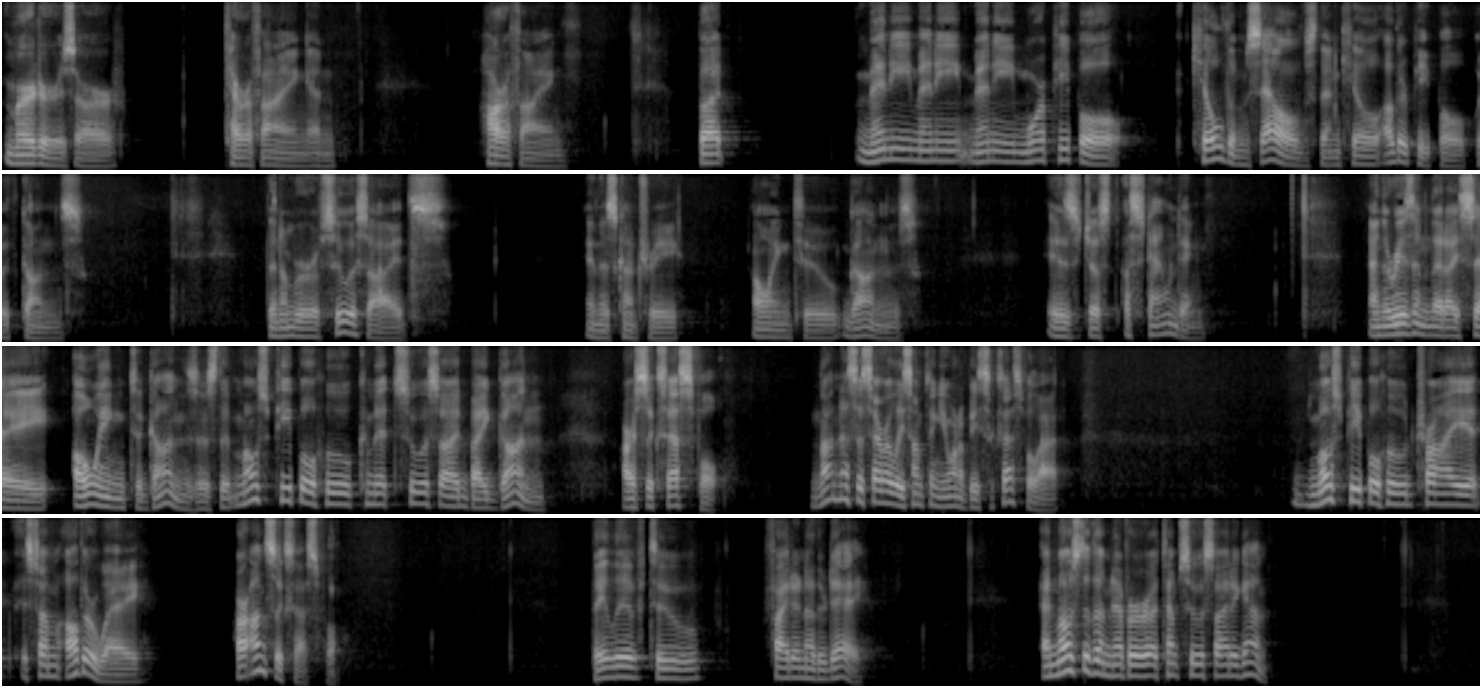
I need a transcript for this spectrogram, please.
murders are terrifying and horrifying. But many, many, many more people kill themselves than kill other people with guns the number of suicides in this country owing to guns is just astounding. And the reason that I say owing to guns is that most people who commit suicide by gun are successful. Not necessarily something you want to be successful at. Most people who try it some other way are unsuccessful. They live to fight another day. And most of them never attempt suicide again.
